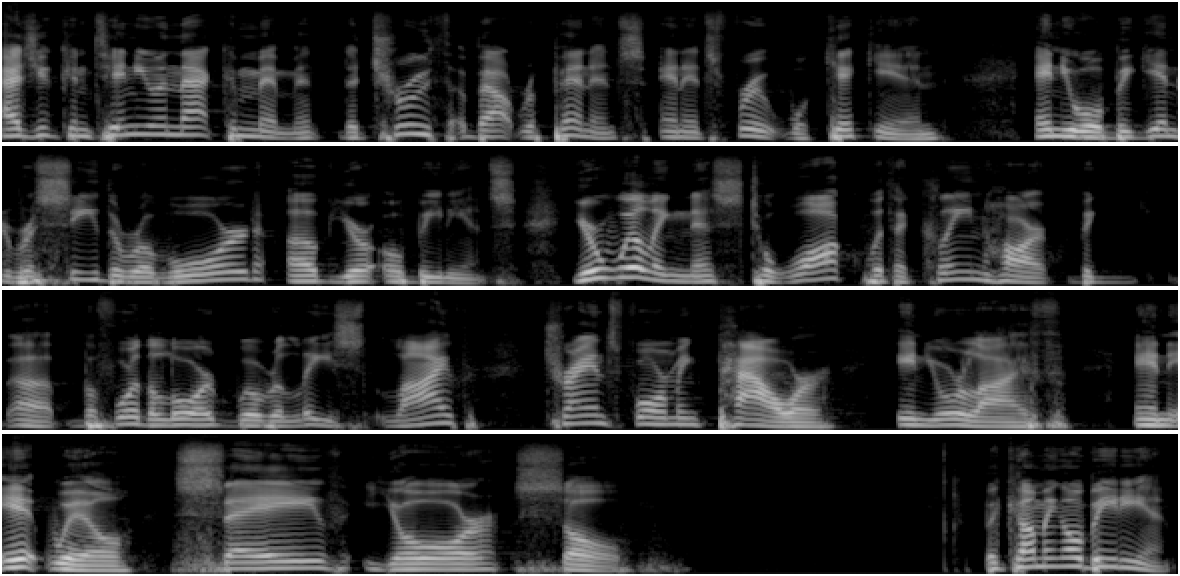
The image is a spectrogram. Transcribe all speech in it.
As you continue in that commitment, the truth about repentance and its fruit will kick in, and you will begin to receive the reward of your obedience. Your willingness to walk with a clean heart uh, before the Lord will release life transforming power in your life, and it will save your soul. Becoming obedient.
